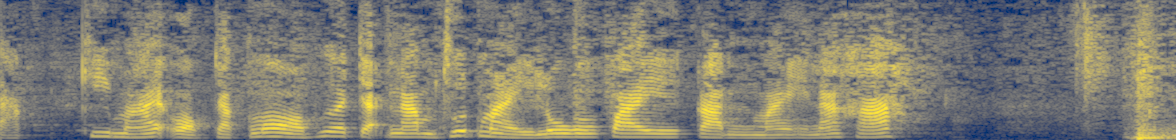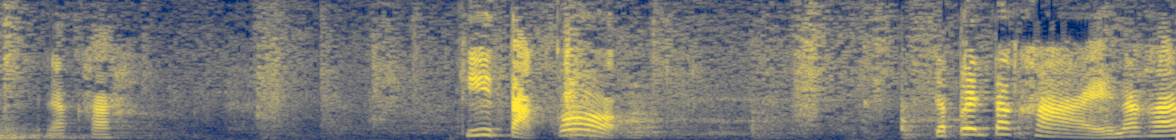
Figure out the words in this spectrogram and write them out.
ตักขี้ไม้ออกจากหม้อเพื่อจะนำชุดใหม่ลงไปกลั่นใหม่นะคะนะคะ ที่ตักก็จะเป็นตะข่ายนะคะ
